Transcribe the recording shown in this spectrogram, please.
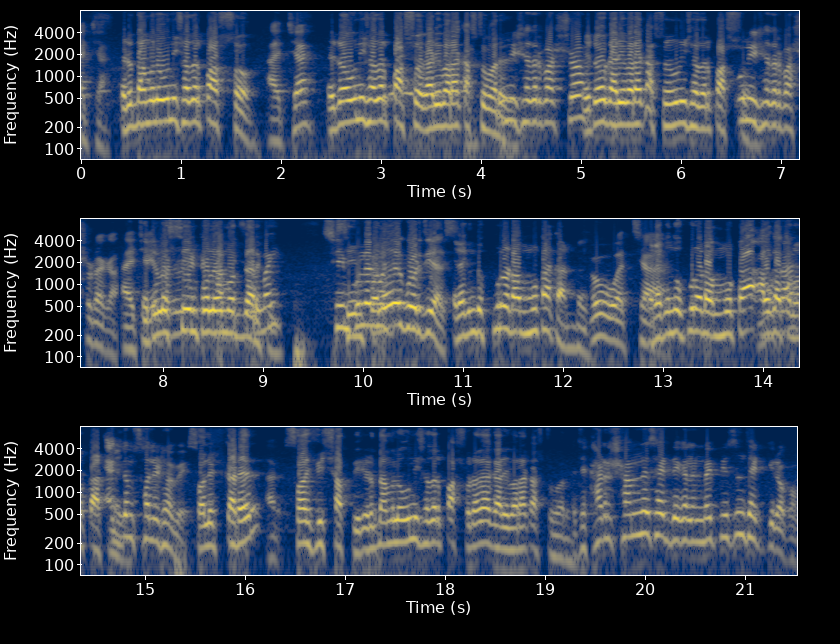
আচ্ছা। এটার দাম হলো উনিশ হাজার পাঁচশো। আচ্ছা। এটা উনিশ হাজার পাঁচশো গাড়ি ভাড়া কাস্টমারের উনিশ হাজার পাঁচশো? এটাও গাড়ি ভাড়া কাস্টমার উনিশ হাজার পাঁচশো। উনিশ হাজার পাঁচশো টাকা। আচ্ছা এটা হলো একটা মধ্যে আর কি। সিম্পলের মধ্যে গর্জিয়াস এটা কিন্তু পুরোটা মোটা কাঠ ভাই। ও আচ্ছা। এটা কিন্তু পুরোটা মোটা আলগা কোনো কাঠ একদম সলিড হবে। সলিড কাঠের ফিট ফিট দাম হলো টাকা গাড়ি ভাড়া কাস্টমার আচ্ছা খাটের সামনে সাইড দেখালেন ভাই পিছন সাইড কি রকম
